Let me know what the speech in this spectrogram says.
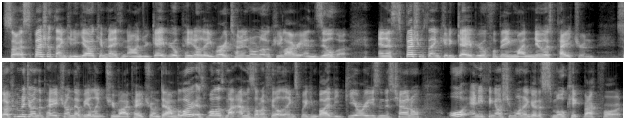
So a special thank you to Joachim, Nathan, Andrew, Gabriel, Peter Lee, Road, Tony Larry, and Zilva. And a special thank you to Gabriel for being my newest patron. So if you want to join the Patreon, there'll be a link to my Patreon down below, as well as my Amazon affiliate links where you can buy the gear I use in this channel, or anything else you want to get a small kickback for it.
